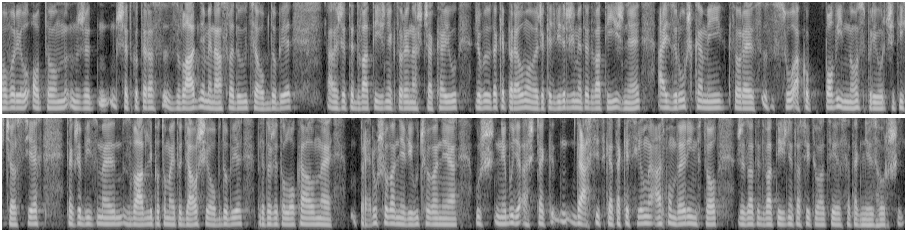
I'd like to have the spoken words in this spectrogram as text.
hovoril o tom, že všetko teraz zvládneme následujúce obdobie, ale že tie dva týždne, ktoré nás čakajú, že budú také prelomové, že keď vydržíme tie dva týždne aj s rúškami, ktoré sú ako povinnosť pri určitých častiach, takže by sme zvládli potom aj to ďalšie obdobie, pretože to lokálne prerušovanie vyučovania už nebude až tak drastické také silné. Aspoň verím v to, že za tie dva týždne tá situácia sa tak nezhorší.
